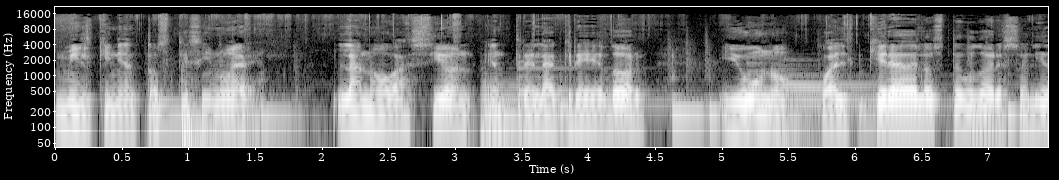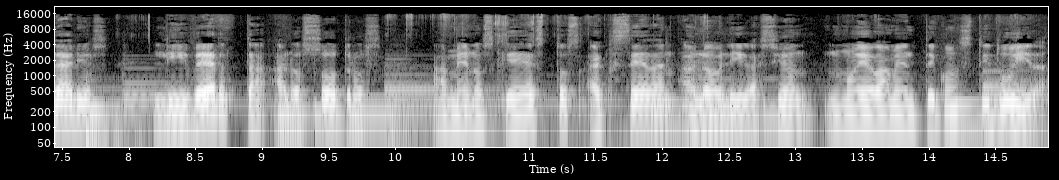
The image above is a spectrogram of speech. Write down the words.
1519. La novación entre el acreedor y uno cualquiera de los deudores solidarios liberta a los otros a menos que éstos accedan a la obligación nuevamente constituida.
